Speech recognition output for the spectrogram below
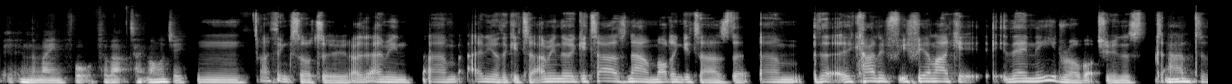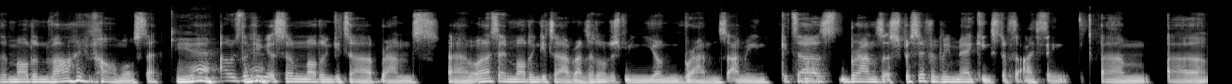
in the main for for that technology. Mm, I think so too. I, I mean, um, any other guitar. I mean, there are guitars now, modern guitars that um, that it kind of you feel like it. They need robot tuners to Mm. add to the modern vibe almost. Uh, Yeah, I was looking yeah. at some modern guitar brands. Uh, when I say modern guitar brands, I don't just mean young brands. I mean guitars brands that are specifically making stuff that I think um, uh,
